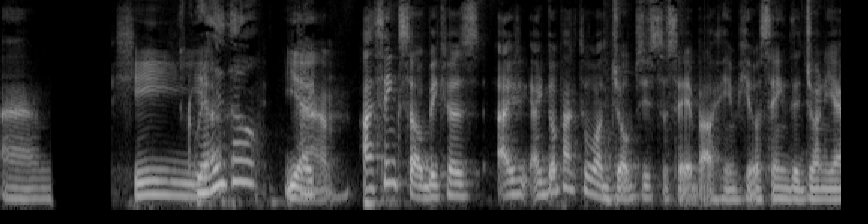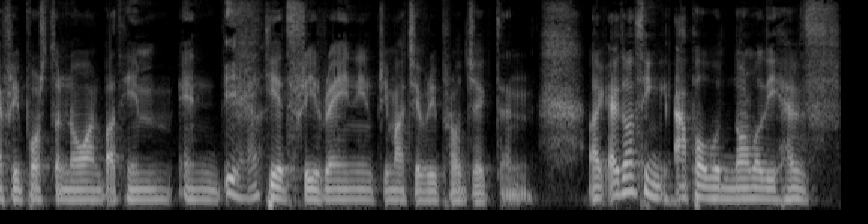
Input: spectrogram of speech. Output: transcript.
um, he Really though? yeah, I think so because I, I go back to what Jobs used to say about him. He was saying that Jony Ive reports to no one but him, and Yeah. he had free rein in pretty much every project. And like, I don't think Apple would normally have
